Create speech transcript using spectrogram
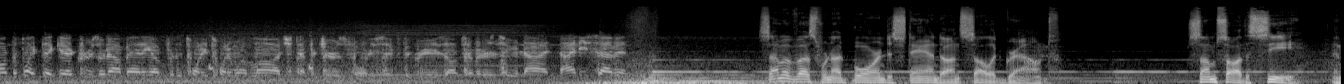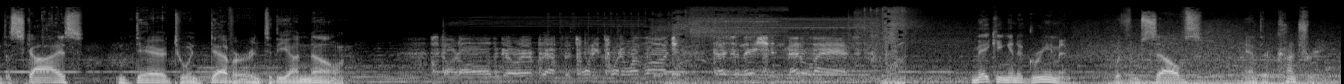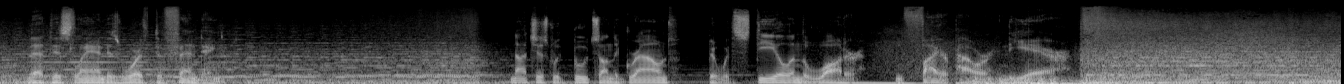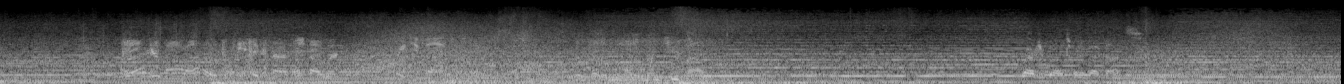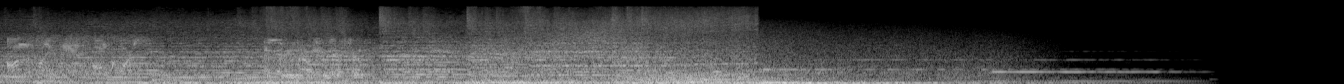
on the flight deck air crews are now manning up for the 2021 launch. Temperature is 46 degrees, altimeter 2997. Some of us were not born to stand on solid ground. Some saw the sea and the skies and dared to endeavor into the unknown. Start all the go aircraft for the 2021 launch. Destination Meadowlands. making an agreement with themselves and their country that this land is worth defending. Not just with boots on the ground, but with steel in the water and firepower in the air. Roger, Bravo, 26 knots, starboard. 325. Roger, Bravo, 25 knots.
